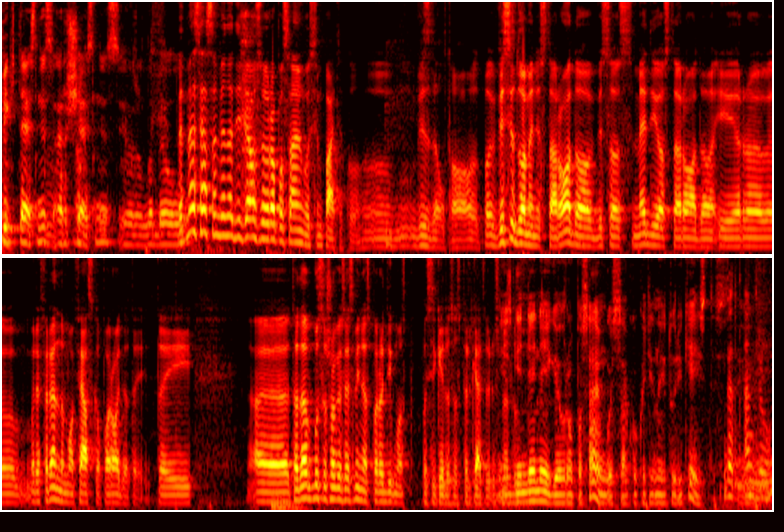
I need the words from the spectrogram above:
piktesnis, aršesnis ir labiau... Bet mes esame viena didžiausių ES simpatikų. Vis dėlto. Visi duomenys tą rodo, visos medijos tą rodo ir e, referendumo fiasko parodė tai. Tai e, tada bus kažkokios esminės paradigmos pasikeitusios per ketverius Jisgi metus. neneigia ES, sako, kad jinai turi keistis. Bet Andriu,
